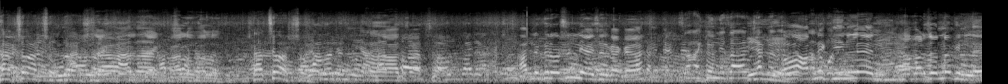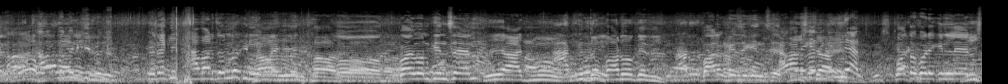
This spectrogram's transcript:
সাতশো আটশো। আটশো। ভালো ভালো। সাতশো আটশো। আচ্ছা আচ্ছা। আপনি কি রসুন নিয়ে আসেন কাকা। ও আপনি কিনলেন? খাবার জন্য কিনলেন। এটা কি খাবার জন্য কিনলেন নাকি? কয় মন কিনছেন? এই বারো কেজি। বারো কেজি কিনছেন? কত করে কিনলেন? বিশ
